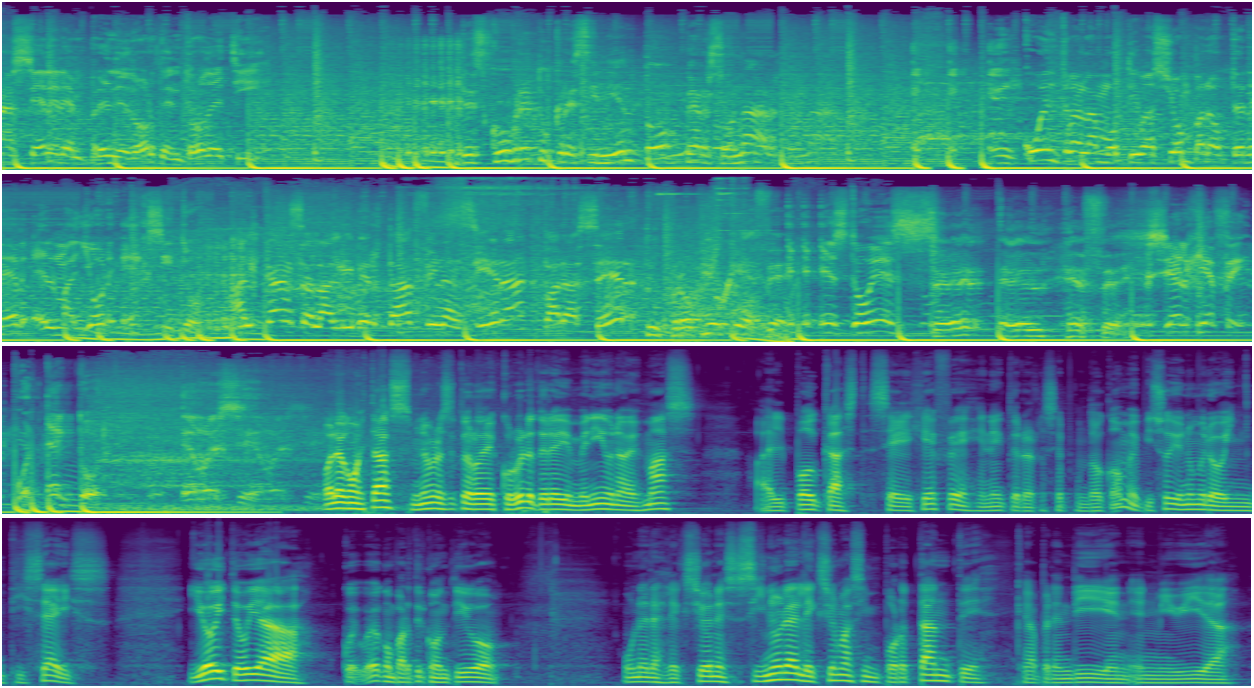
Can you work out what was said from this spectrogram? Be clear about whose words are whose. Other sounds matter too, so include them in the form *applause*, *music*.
Speaker 1: nacer el emprendedor dentro de ti.
Speaker 2: Descubre tu crecimiento personal.
Speaker 1: Encuentra la motivación para obtener el mayor éxito.
Speaker 2: Alcanza la libertad financiera para ser tu propio jefe.
Speaker 1: Esto es
Speaker 3: Sé el jefe.
Speaker 1: Sé el jefe con Héctor RC.
Speaker 4: Hola, ¿cómo estás? Mi nombre es Héctor Rodríguez Curvelo, te doy la bienvenida una vez más al podcast Sé el Jefe en HectorRC.com, episodio número 26. Y hoy te voy a, voy a compartir contigo una de las lecciones, si no la lección más importante que aprendí en, en mi vida,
